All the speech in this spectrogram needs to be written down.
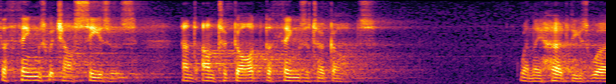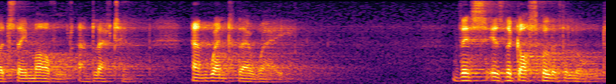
the things which are Caesar's, and unto God the things that are God's. When they heard these words, they marveled and left him, and went their way. This is the gospel of the Lord.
